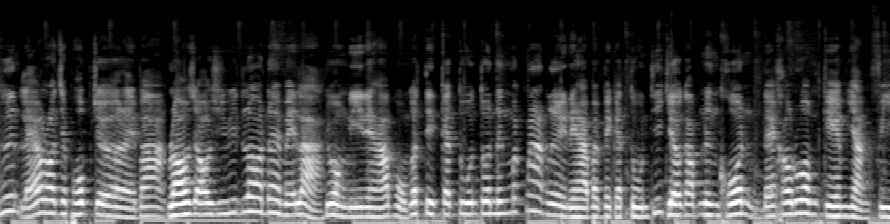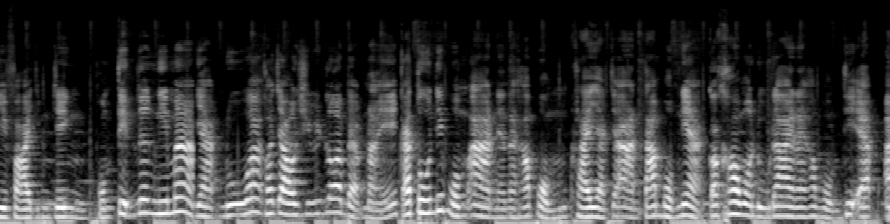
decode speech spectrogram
ขึ้นแล้วเราจะพบเจออะไรบ้าง เราจะเอาชีวิตรอดได้ไหมล่ะช่วงนี้นะครับผมก็ติดการ์ตูนตัวหนึ่งมาก ๆ เลยนะครับมันเป็นการ์ตูนที่เกี่ยวกับหนึ่งคน ได้เข้าร่วมเกมอย่างฟรีไฟจริง ๆ ผมติดเรื่องนี้มากอยากดูว่าเขาจะเอาชีวิตรอดแบบไหนการ์ตูนที่ผมอ่านเนี่ยนะครับผมใครอยากจะอ่านตามผมเนี่ยก็เข้ามาดูได้นะครับผมที่แอปไอ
